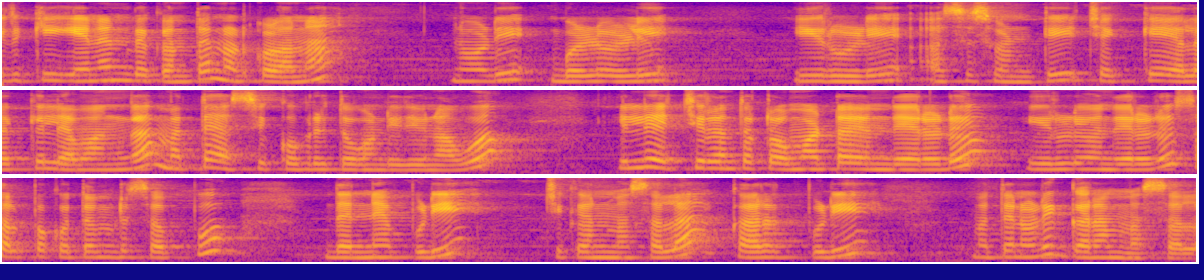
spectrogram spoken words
ಇದಕ್ಕೆ ಏನೇನು ಬೇಕಂತ ನೋಡ್ಕೊಳ್ಳೋಣ. ನೋಡಿ, ಬೆಳ್ಳುಳ್ಳಿ, ಈರುಳ್ಳಿ, ಹಸಿ ಶುಂಠಿ, ಚಕ್ಕೆ, ಏಲಕ್ಕಿ, ಲವಂಗ ಮತ್ತು ಹಸಿ ಕೊಬ್ಬರಿ ತೊಗೊಂಡಿದ್ದೀವಿ ನಾವು. ಇಲ್ಲಿ ಹೆಚ್ಚಿರೋಂಥ ಟೊಮಾಟೊ ಒಂದೆರಡು, ಈರುಳ್ಳಿ ಒಂದೆರಡು, ಸ್ವಲ್ಪ ಕೊತ್ತಂಬರಿ ಸೊಪ್ಪು ಧನಿಯಾ ಪುಡಿ ಚಿಕನ್ ಮಸಾಲ, ಖಾರದ ಪುಡಿ ಮತ್ತು ನೋಡಿ ಗರಂ ಮಸಾಲ.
